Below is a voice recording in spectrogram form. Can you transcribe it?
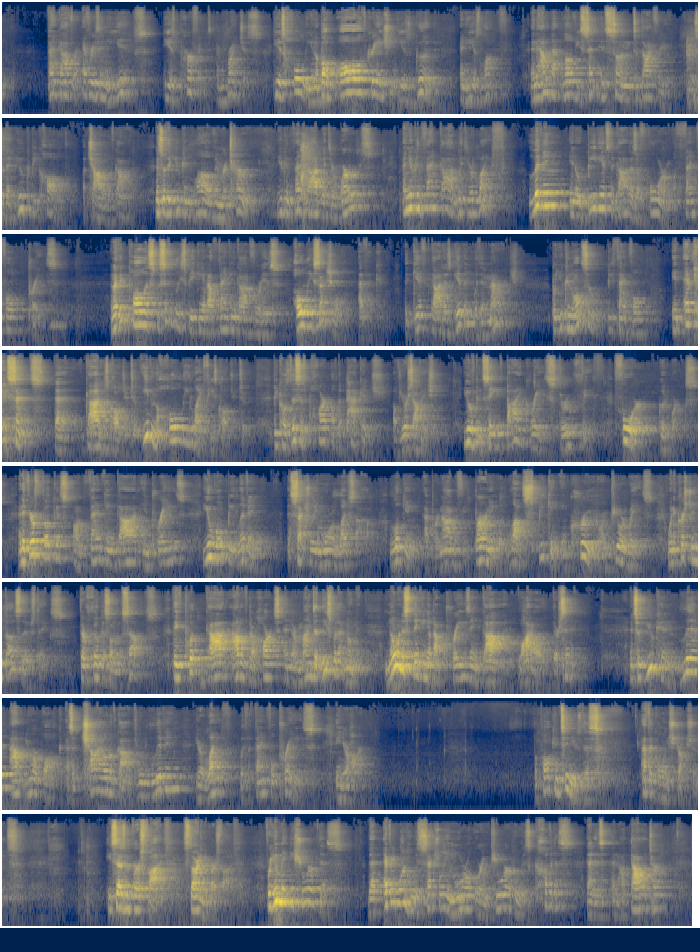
Thank God for everything He is. He is perfect and righteous. He is holy, and above all of creation, He is good and He is love. And out of that love, He sent His Son to die for you so that you could be called a child of God. And so that you can love in return. You can thank God with your words, and you can thank God with your life. Living in obedience to God is a form of thankful praise. And I think Paul is specifically speaking about thanking God for his holy sexual ethic, the gift God has given within marriage. But you can also be thankful in every sense that God has called you to, even the holy life He's called you to, because this is part of the package of your salvation. You have been saved by grace through faith for good works. And if you're focused on thanking God in praise, you won't be living a sexually immoral lifestyle, looking at pornography, burning with lust, speaking in crude or impure ways. When a Christian does those things, they're focused on themselves. They've put God out of their hearts and their minds, at least for that moment. No one is thinking about praising God while they're sinning. And so you can live out your walk as a child of God through living your life with a thankful praise in your heart. But Paul continues this ethical instructions. He says in verse 5, starting in verse 5, For you may be sure of this, that everyone who is sexually immoral or impure, who is covetous, that is, an idolater,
